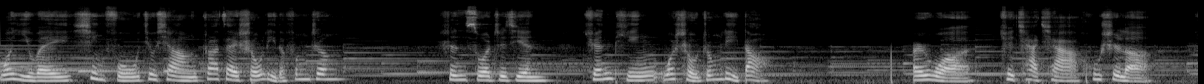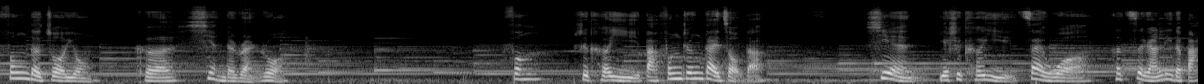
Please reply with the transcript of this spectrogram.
我以为幸福就像抓在手里的风筝，伸缩之间全凭我手中力道，而我却恰恰忽视了风的作用和线的软弱。风是可以把风筝带走的，线也是可以在我和自然力的拔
